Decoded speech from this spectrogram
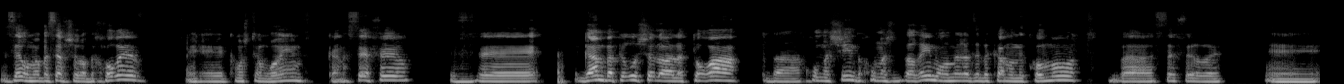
זה אומר בספר שלו בחורב, אה, כמו שאתם רואים, כאן הספר, וגם בפירוש שלו על התורה, בחומשים, בחומש דברים, הוא אומר את זה בכמה מקומות, בספר אה,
